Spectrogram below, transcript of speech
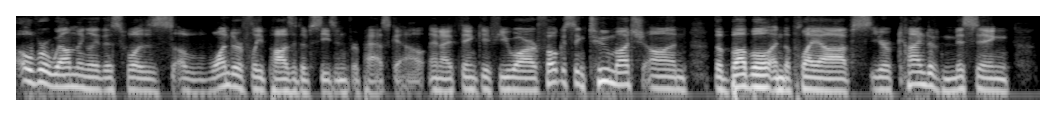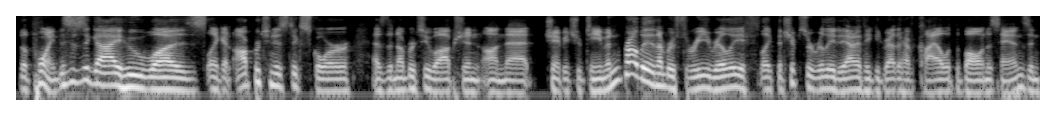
overwhelmingly this was a wonderfully positive season for Pascal. And I think if you are focusing too much on the bubble and the playoffs, you're kind of missing the point. This is a guy who was like an opportunistic scorer as the number two option on that championship team, and probably the number three, really. If like the chips are really down, I think you'd rather have Kyle with the ball in his hands. And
